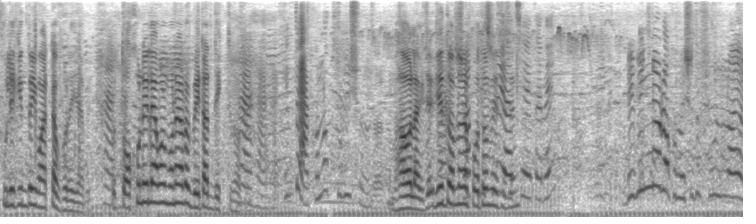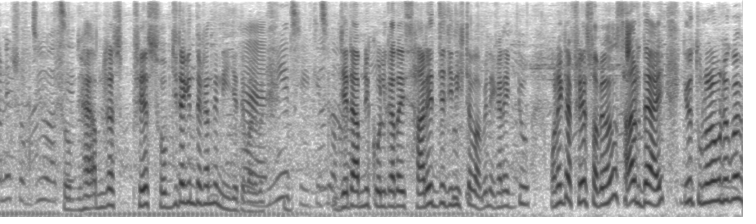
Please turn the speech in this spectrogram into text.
ফুলে কিন্তু এই মাঠটা ভরে যাবে। হ্যাঁ, তো হ্যাঁ। তখন এলে আমার মনে হয় আরও বেটার দেখতে পাবে। কিন্তু এখনও খুবই সুন্দর। ভালো লাগছে। যেহেতু আপনারা প্রথম এসেছেন। বিভিন্ন রকমের শুধু ফুল নয় অনেক সবজিও আছে। সবজি হ্যাঁ আপনারা ফ্রেশ সবজিটা কিন্তু এখান থেকে নিয়ে যেতে পারবেন। নিয়েছি কিছু যেটা আপনি কলকাতায় সারের যে জিনিসটা পাবেন এখানে একটু অনেকটা ফ্রেশ পাবেন। সার দেয় কিন্তু তুলনামূলকভাবে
